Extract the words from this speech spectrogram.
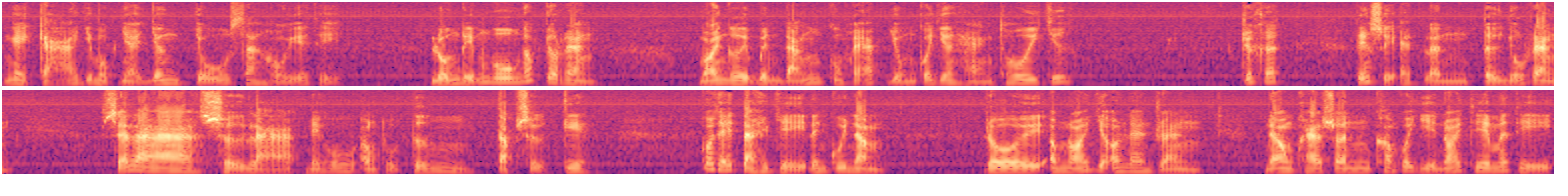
Ngay cả với một nhà dân chủ xã hội thì luận điểm ngu ngốc cho rằng mọi người bình đẳng cũng phải áp dụng có giới hạn thôi chứ. Trước hết, tiến sĩ Edlund tự nhủ rằng Sẽ là sự lạ nếu ông thủ tướng tập sự kia có thể tại vị đến cuối năm. Rồi ông nói với online rằng nếu ông Carson không có gì nói thêm thì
